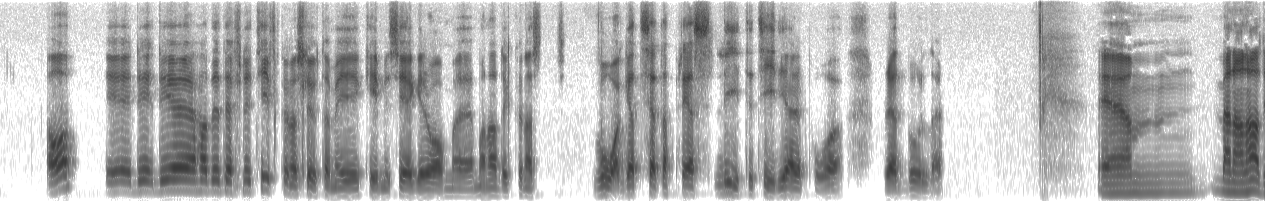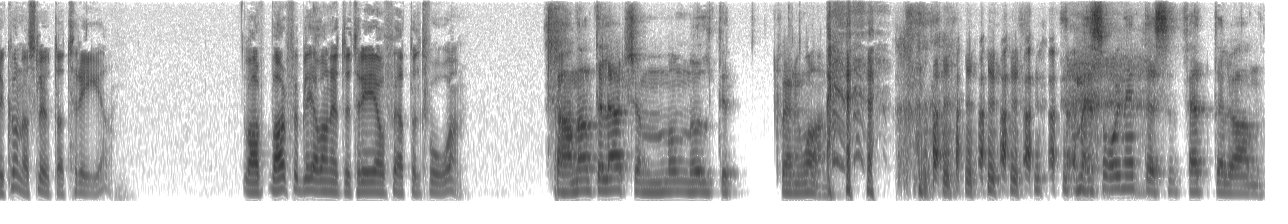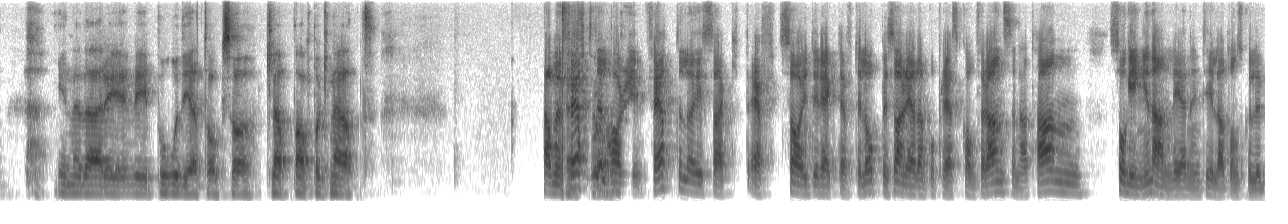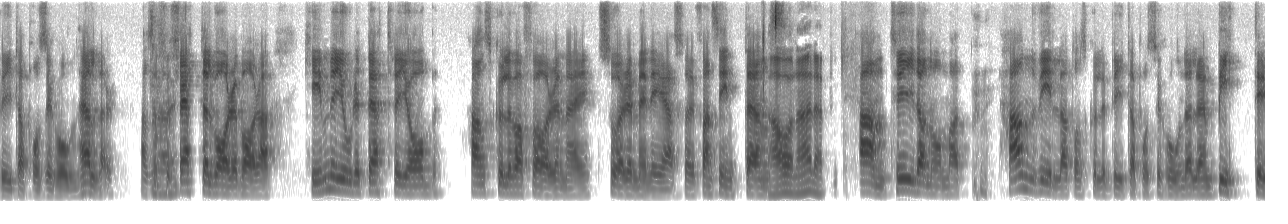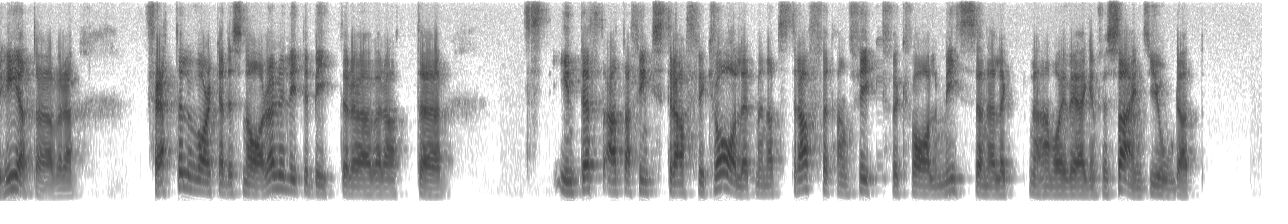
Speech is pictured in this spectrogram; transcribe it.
ja, eh, det, det, hade definitivt kunnat sluta med Kimmys seger om eh, man hade kunnat vågat sätta press lite tidigare på Red Bull där. Um, men han hade kunnat sluta trea. Var, varför blev han inte trea och Vettel tvåa? Han har inte lärt sig multi 21. men såg ni inte Vettel och han inne där i, vid podiet också, klappade på knät? Ja, men Vettel har, Vettel har ju sagt, sa ju direkt efter loppet, sa redan på presskonferensen, att han såg ingen anledning till att de skulle byta position heller. Alltså Nej. för Vettel var det bara, Kimmy gjorde ett bättre jobb, han skulle vara före mig, så är det med det. Så alltså, det fanns inte ens ja, nej, nej. antydan om att han ville att de skulle byta position eller en bitterhet över det. Vettel verkade snarare lite bitter över att eh, inte att han fick straff i kvalet, men att straffet han fick för kvalmissen eller när han var i vägen för Sainz gjorde att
